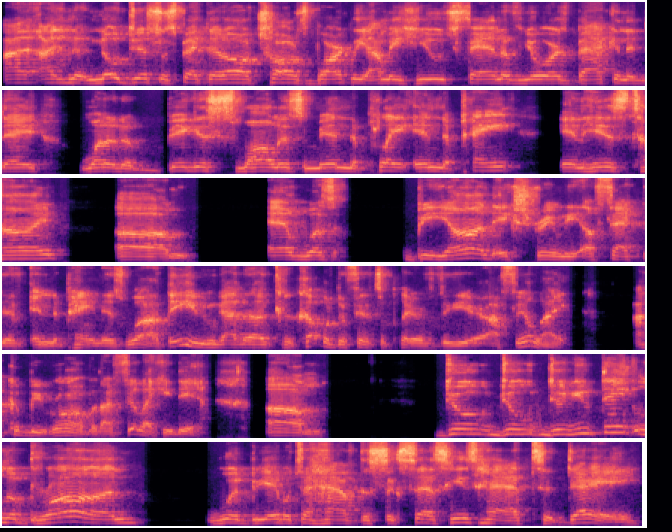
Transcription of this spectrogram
I, I no disrespect at all, Charles Barkley. I'm a huge fan of yours. Back in the day, one of the biggest, smallest men to play in the paint in his time, um, and was beyond extremely effective in the paint as well. I think he even got a, couple defensive players of the year. I feel like I could be wrong, but I feel like he did. Um, do do do you think LeBron would be able to have the success he's had today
